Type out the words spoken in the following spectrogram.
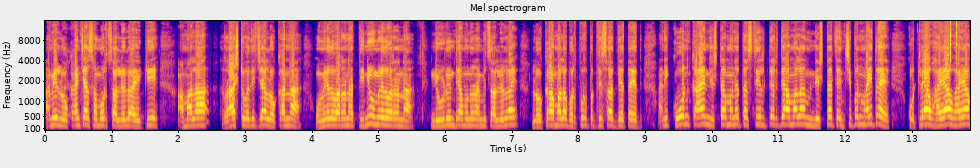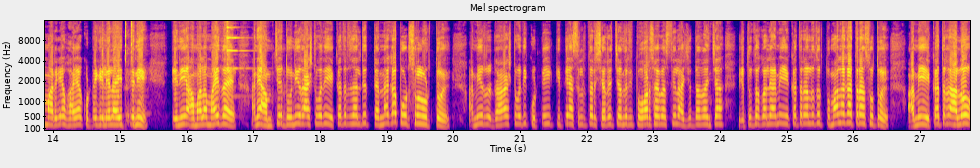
आम्ही लोकांच्या समोर चाललेलो आहे की आम्हाला राष्ट्रवादीच्या लोकांना उमेदवारांना तिन्ही उमेदवारांना निवडून द्या म्हणून आम्ही चाललेलो आहे. लोक आम्हाला भरपूर प्रतिसाद देत आहेत. आणि कोण काय निष्ठा म्हणत असतील तर ते आम्हाला निष्ठा त्यांची पण माहीत आहे. कुठल्या व्हाया व्हाया मार्गे व्हाया कुठे गेलेल्या आहेत त्यांनी त्यांनी आम्हाला माहीत आहे. आणि आमचे दोन्ही राष्ट्रवादी एकत्र झाले तर त्यांना का पोटसोळ उठतोय? आम्ही राष्ट्रवादी कुठेही किती असेल तर शरदचंद्र पवार साहेब असतील अजितदादांच्या नेतृत्वाखाली आम्ही एकत्र आलो तर तुम्हाला का त्रास होतोय? आम्ही एकत्र आलो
